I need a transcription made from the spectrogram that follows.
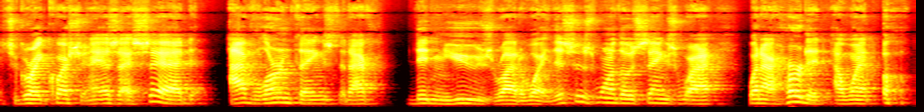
it's a great question. As I said, I've learned things that I didn't use right away. This is one of those things where I, when I heard it, I went, oh,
